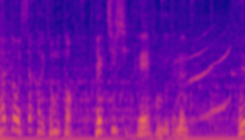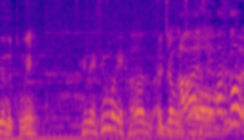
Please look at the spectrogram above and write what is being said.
활동을 시작하기 전부터 170회 정도 되는 공연을 통해 굉장히 생방에 강한 그렇죠 그렇죠 아, 생방굴!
